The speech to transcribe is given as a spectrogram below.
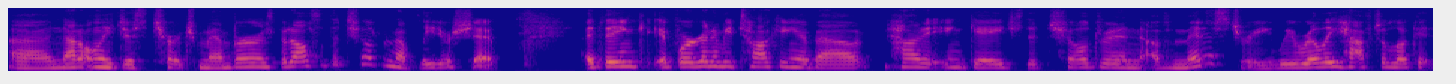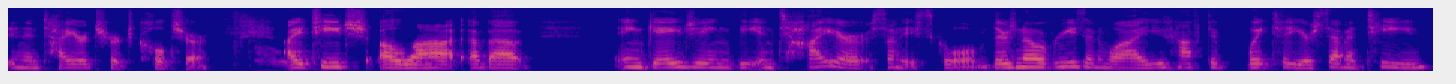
uh, not only just church members, but also the children of leadership. I think if we're going to be talking about how to engage the children of ministry, we really have to look at an entire church culture. I teach a lot about engaging the entire Sunday school. There's no reason why you have to wait till you're 17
